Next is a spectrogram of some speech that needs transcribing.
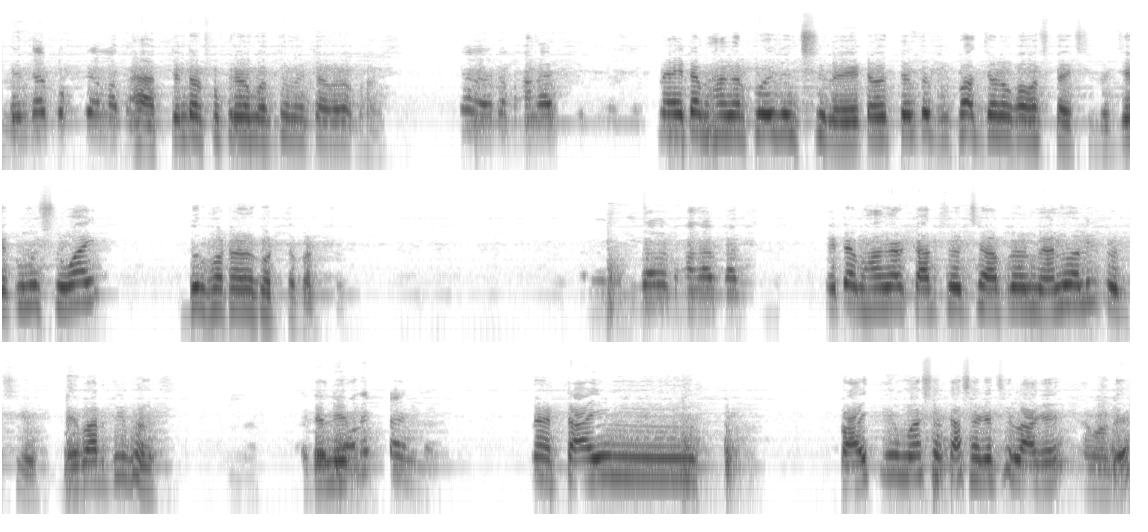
টেন্ডার প্রক্রিয়ার মাধ্যমে। হ্যাঁ টেন্ডার প্রক্রিয়ার মাধ্যমে এটা আমরা ভাঙছি। এটা ভাঙার? না এটা ভাঙার প্রয়োজন ছিল এটা অত্যন্ত বিপজ্জনক অবস্থায় ছিল যে কোনো সময় দুর্ঘটনা ঘটতে পারতো। কীভাবে ভাঙার কাজ এটা ভাঙার কাজ চলছে আপনার ম্যানুয়ালি চলছে লেবার দিয়ে ভাঙছে। এটা লে- অনেক টাইম না টাইম প্রায় তিন মাসের কাছাকাছি লাগে আমাদের।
